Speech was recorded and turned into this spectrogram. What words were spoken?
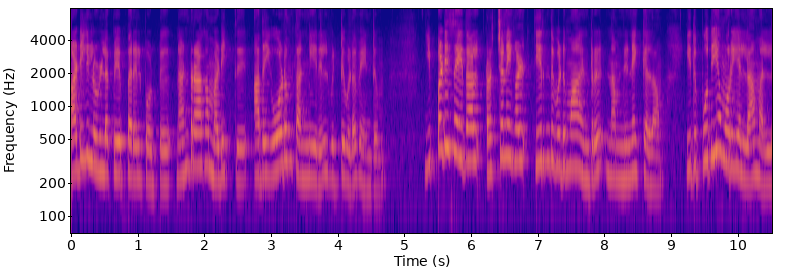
மடியில் உள்ள பேப்பரில் போட்டு நன்றாக மடித்து அதை ஓடும் தண்ணீரில் விட்டுவிட வேண்டும். இப்படி செய்தால் பிரச்சனைகள் தீர்ந்து விடுமா என்று நாம் நினைக்கலாம். இது புதிய முறையெல்லாம் அல்ல.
